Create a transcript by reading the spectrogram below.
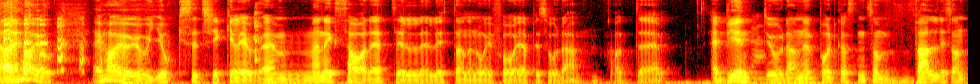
Ja, jeg har jo, jeg har jo jukset skikkelig, eh, men jeg sa det til lytterne nå i forrige episode, at eh, jeg begynte jo denne podkasten som veldig sånn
